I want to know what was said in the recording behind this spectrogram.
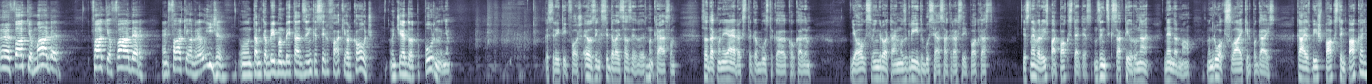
hey, fuck your mother, fuck your father and fuck your religion. Un tam, ka Bībam bija tāds, zin, kas ir fuck your coach, viņš iedod pa purnu viņam. Kas ir rītīgi forši. Evo zin, kas ir davai saziedot man krēslam. Sadāk man ir jāieraksta, ka būs tā kā kaut kādam jogas vingrotājiem uz grīdas būs jāsāk rakstīt podkāstu. Es nevaru vispār pakustēties, un zinu, cik es aktīvi runāju. Nenormāli. Man rokas laika ir pagājis. Kā es biju pakstiņu pakaļ?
